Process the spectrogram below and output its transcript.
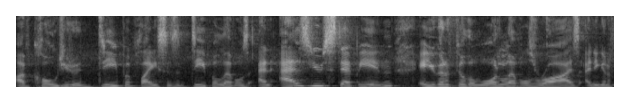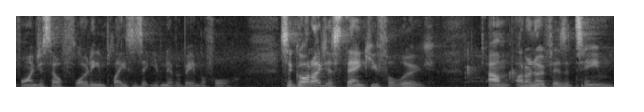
I've called you to deeper places, deeper levels. And as you step in, you're going to feel the water levels rise and you're going to find yourself floating in places that you've never been before. So, God, I just thank you for Luke. Um, I don't know if there's a team,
